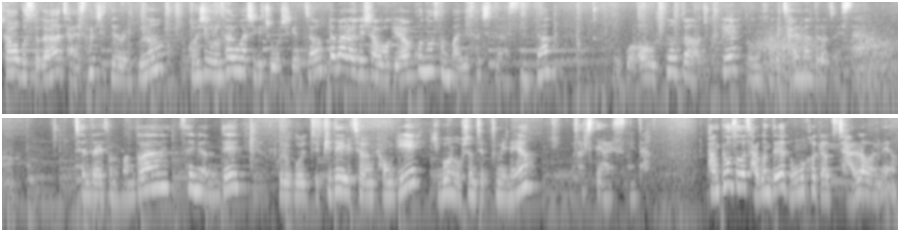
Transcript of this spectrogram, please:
샤워 부스가 잘 설치되어 있고요. 건식으로 사용하시기 좋으시겠죠? 해바라기 샤워기와 코너 선반이 설치되어 있습니다. 그리고 어우, 수납장 아주 크게 넉넉하게 잘 만들어져 있어요. 젠다이 선반과 세면대 그리고 이제 비대 일체형 변기 기본 옵션 제품이네요. 설치되어 있습니다. 방평수가 작은데 넉넉하게 아주 잘 나왔네요.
